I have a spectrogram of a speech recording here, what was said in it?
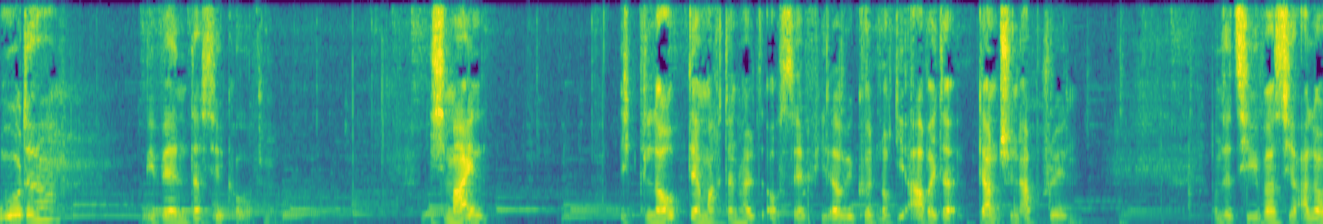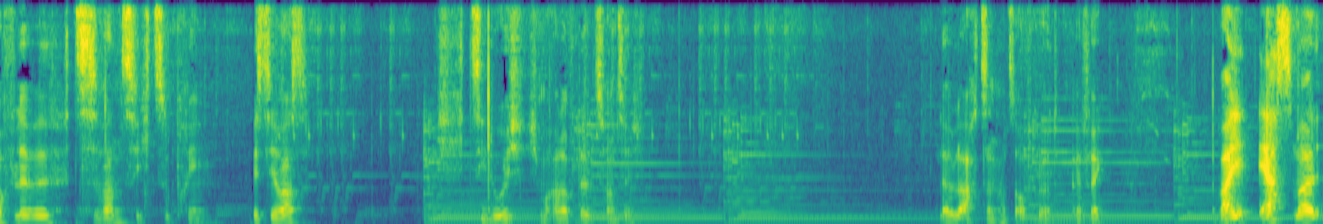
Oder wir werden das hier kaufen. Ich meine, ich glaube, der macht dann halt auch sehr viel. Aber wir könnten auch die Arbeiter ganz schön upgraden. Unser Ziel war es hier alle auf Level 20 zu bringen. Wisst ihr was? Ich zieh durch. Ich mache alle auf Level 20. Level 18 hat es aufgehört. Perfekt. Weil erstmal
